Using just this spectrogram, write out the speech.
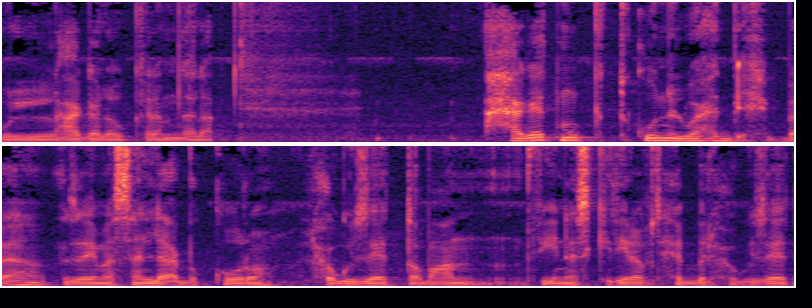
والعجلة والكلام ده لأ. حاجات ممكن تكون الواحد بيحبها زي مثلا لعب الكورة الحجوزات طبعا في ناس كتيرة بتحب الحجوزات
